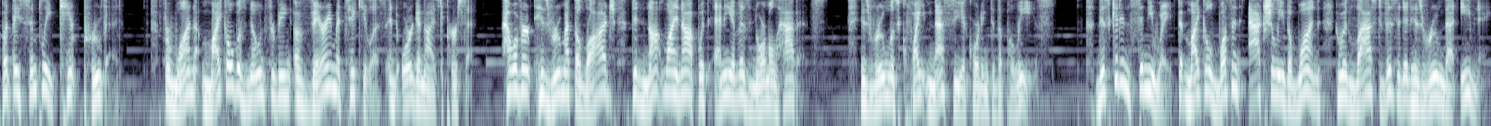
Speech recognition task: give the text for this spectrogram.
but they simply can't prove it. For one, Michael was known for being a very meticulous and organized person. However, his room at the lodge did not line up with any of his normal habits. His room was quite messy according to the police. This could insinuate that Michael wasn't actually the one who had last visited his room that evening.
